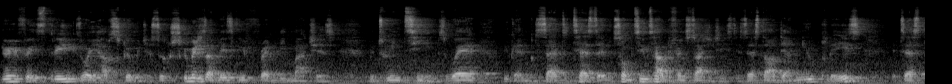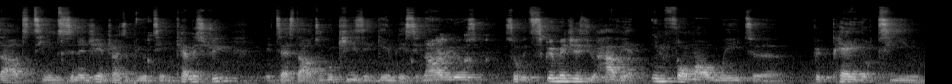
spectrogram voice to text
during phase three is where you have scrimmages. So scrimmages are basically friendly matches between teams where you can decide to test it. Some teams have different strategies. They test out their new plays, they test out team synergy and try to build team chemistry. They test out rookies in game day scenarios. So with scrimmages, you have an informal way to prepare your team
